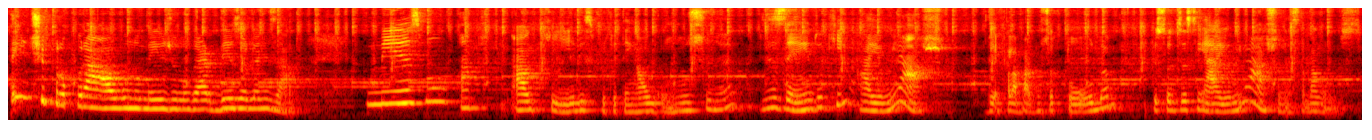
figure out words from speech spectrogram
Tente procurar algo no meio de um lugar desorganizado. Mesmo aqueles, porque tem alguns, né, dizendo que, ah, eu me acho. Vê aquela bagunça toda, pessoa diz assim: ah, eu me acho nessa bagunça.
